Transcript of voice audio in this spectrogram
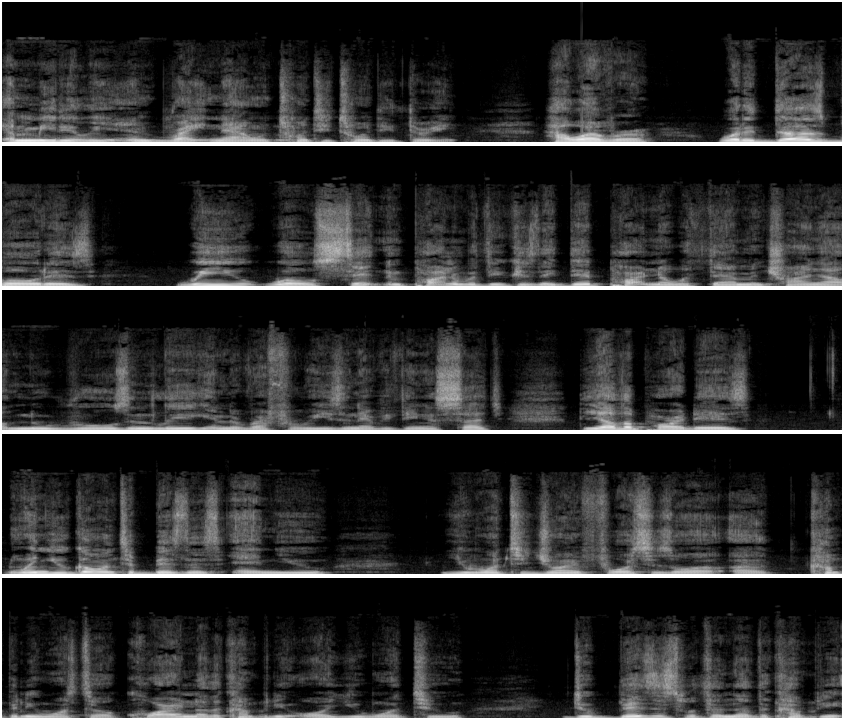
immediately and right now in 2023. However, what it does bode is we will sit and partner with you because they did partner with them in trying out new rules in the league and the referees and everything as such. The other part is when you go into business and you you want to join forces or a company wants to acquire another company or you want to do business with another company,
